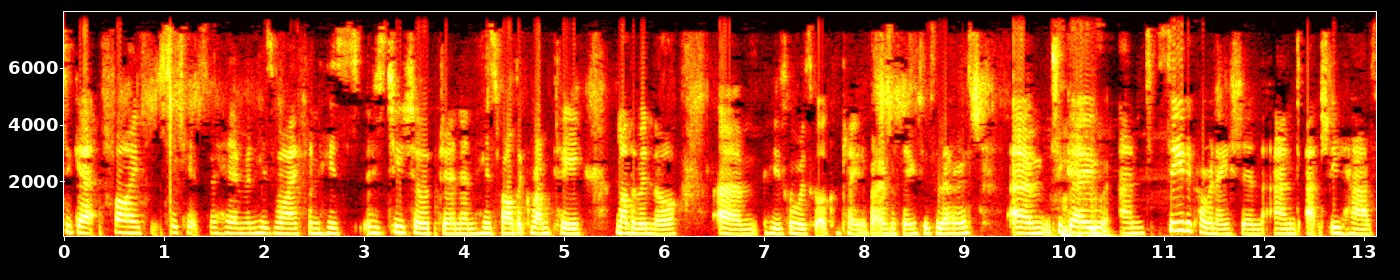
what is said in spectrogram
to get five tickets for him and his wife and his his two children and his rather grumpy mother-in-law, um, who's always got a complaint about everything. She's hilarious. Um, to go and see the coronation and actually have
